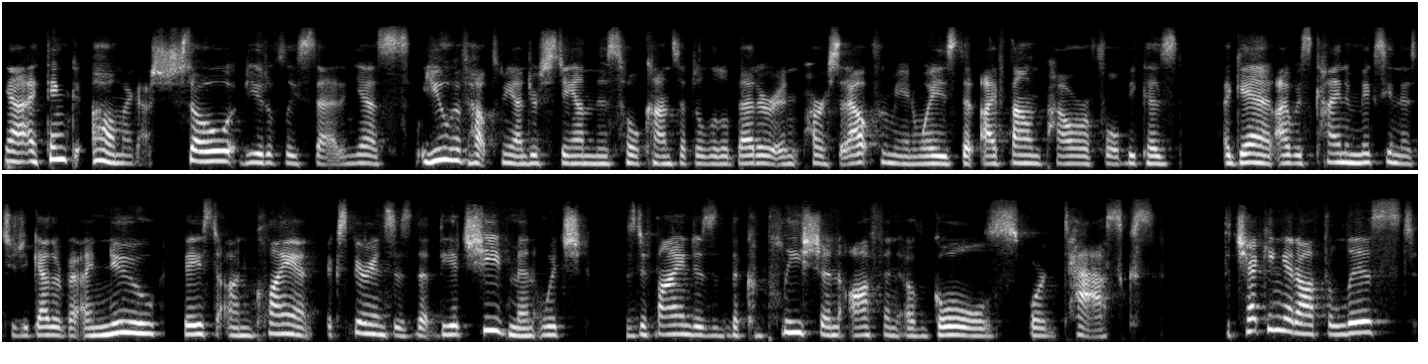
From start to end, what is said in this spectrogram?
Yeah, I think, oh my gosh, so beautifully said. And yes, you have helped me understand this whole concept a little better and parse it out for me in ways that I found powerful because again, I was kind of mixing those two together, but I knew based on client experiences that the achievement, which is defined as the completion often of goals or tasks, the checking it off the list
